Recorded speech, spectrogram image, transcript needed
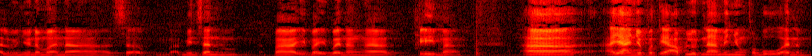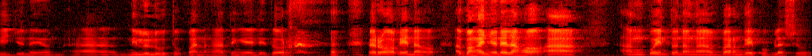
Alam niyo naman na sa, minsan pa iba-iba ng ah, klima. Ah, ayaan niyo po i-upload namin yung kabuuan ng video na yun. Ah, niluluto pa ng ating editor. Pero okay na ho. Abangan niyo na lang ho. Ah, ang kwento ng ah, barangay poblasyon.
